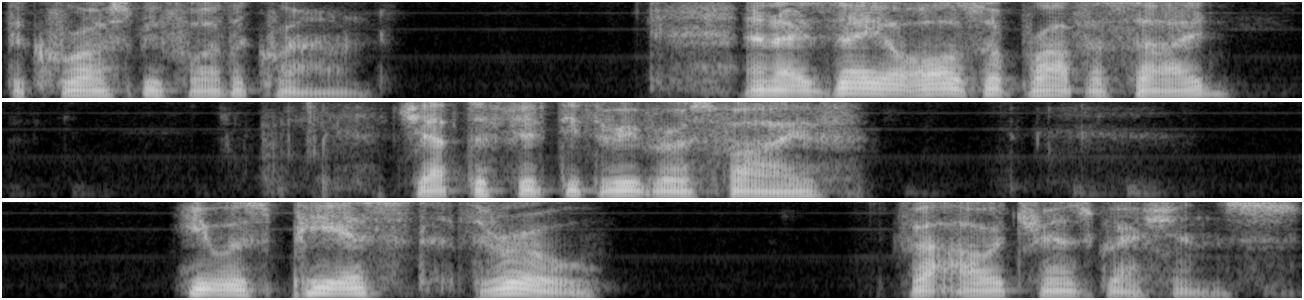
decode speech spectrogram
The cross before the crown. And Isaiah also prophesied, chapter 53, verse 5, He was pierced through for our transgressions.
